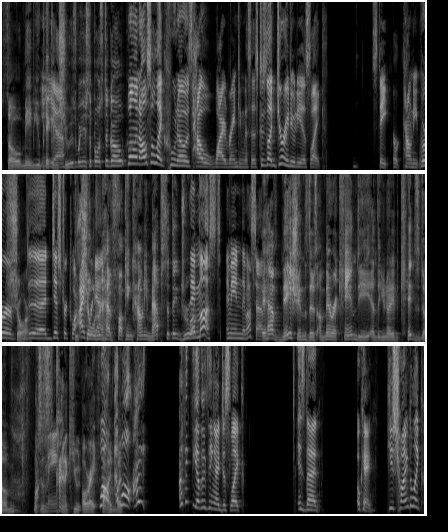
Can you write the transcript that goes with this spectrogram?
So maybe you pick Yeah. and choose where you're supposed to go. well, and also like who knows how wide ranging this is because like jury duty is like state or county or Sure. the district. Do I children forget. have fucking county maps that they drew They up? must. I mean, they must have. They have nations. There's Americandy and the United Kidsdom, which is kind of cute. All right, well, fine, but well, I, I think the other thing I dislike is that okay, he's trying to like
